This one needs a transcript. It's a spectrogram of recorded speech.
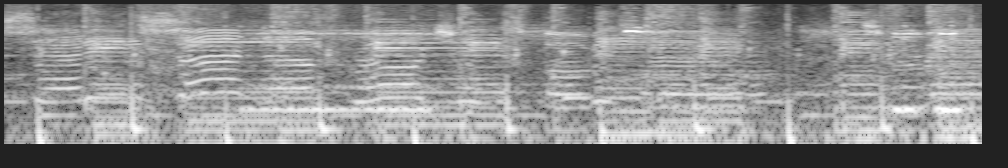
Setting sun approaches for its turn.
